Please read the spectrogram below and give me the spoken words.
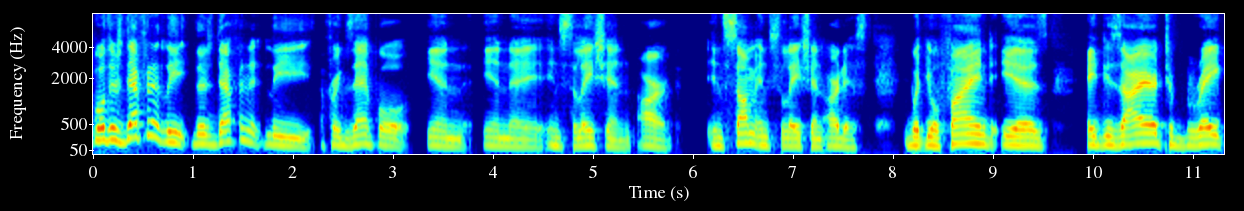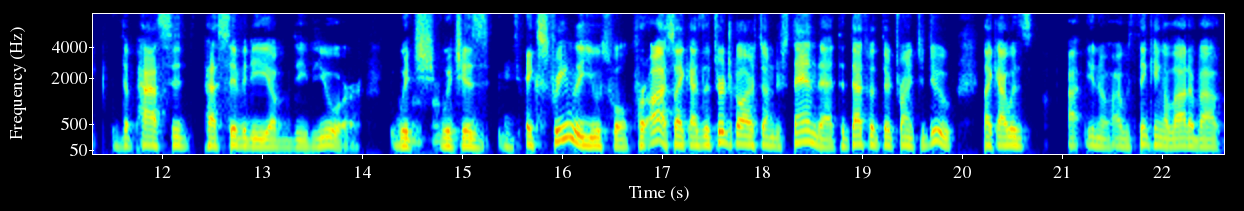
Well, there's definitely there's definitely, for example, in in a installation art, in some installation artists, what you'll find is a desire to break the passive passivity of the viewer which mm-hmm. which is extremely useful for us like as liturgical artists to understand that that that's what they're trying to do like i was uh, you know i was thinking a lot about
